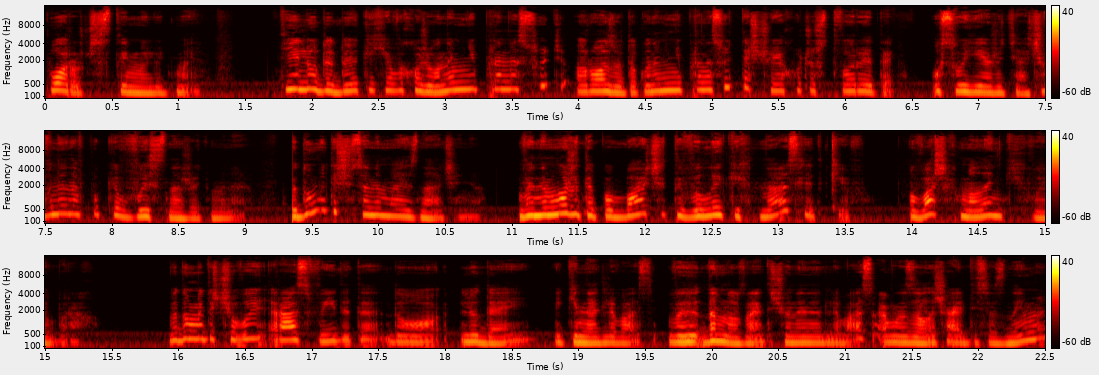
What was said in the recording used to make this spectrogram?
поруч з тими людьми. Ті люди, до яких я виходжу, вони мені принесуть розвиток, вони мені принесуть те, що я хочу створити у своє життя, чи вони навпаки виснажать мене. Ви думаєте, що це не має значення? Ви не можете побачити великих наслідків у ваших маленьких виборах. Ви думаєте, що ви раз вийдете до людей, які не для вас. Ви давно знаєте, що вони не для вас, але залишаєтеся з ними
